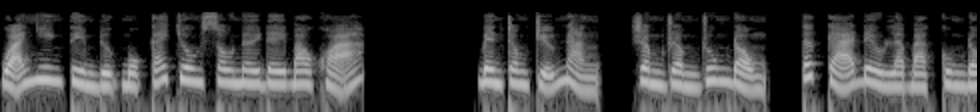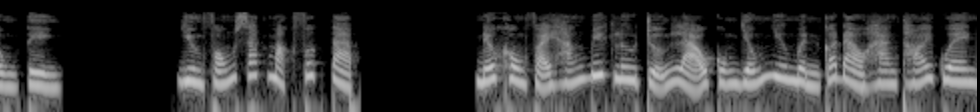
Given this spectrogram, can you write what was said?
Quả nhiên tìm được một cái chôn sâu nơi đây bao khỏa. Bên trong triểu nặng, rầm rầm rung động, tất cả đều là bạc cùng đồng tiền. Dương Phóng sắc mặt phức tạp. Nếu không phải hắn biết Lưu trưởng lão cũng giống như mình có đào hang thói quen,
